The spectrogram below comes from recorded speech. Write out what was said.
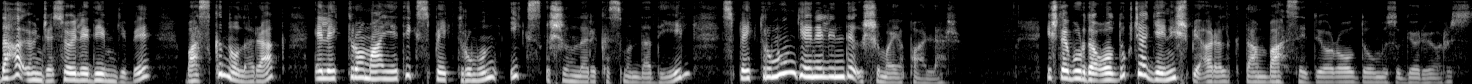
daha önce söylediğim gibi baskın olarak elektromanyetik spektrumun X ışınları kısmında değil, spektrumun genelinde ışıma yaparlar. İşte burada oldukça geniş bir aralıktan bahsediyor olduğumuzu görüyoruz.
